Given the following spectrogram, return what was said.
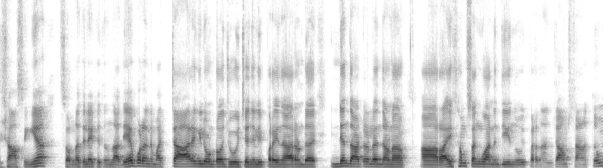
ഇഷാ സിംഗ് സ്വർണത്തിലേക്ക് എത്തുന്നത്. അതേപോലെ തന്നെ മറ്റാരെങ്കിലും ഉണ്ടോ എന്ന് ചോദിച്ചു കഴിഞ്ഞാൽ ഈ പറയുന്ന ആരുണ്ട്? ഇന്ത്യൻ താട്ടുകൾ എന്താണ്? റൈഹം സംഗ്വാൻ എന്ത് ചെയ്യുന്നു? ഈ പറഞ്ഞ അഞ്ചാം സ്ഥാനത്തും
